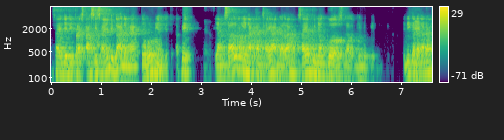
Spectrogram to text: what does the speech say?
saya jadi prestasi saya juga ada naik turunnya gitu. Tapi yang selalu mengingatkan saya adalah saya punya goals dalam hidup ini. Jadi kadang-kadang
